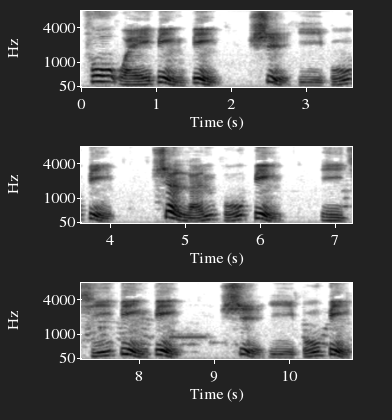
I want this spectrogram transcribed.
夫为病病，是以不病。圣人不病，以其病病，是以不病。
